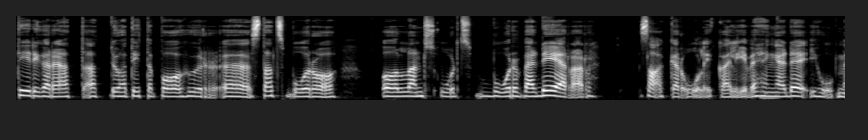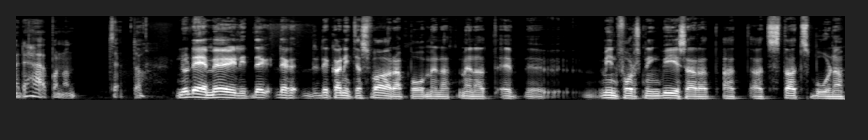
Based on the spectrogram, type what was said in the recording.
tidigare att, att du har tittat på hur uh, stadsbor och, och landsortsbor värderar saker olika i livet. Hänger det ihop med det här på något sätt då? No, det är möjligt, det, det, det, kan inte jag svara på, men att, men att äh, min forskning visar att, att, att stadsborna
